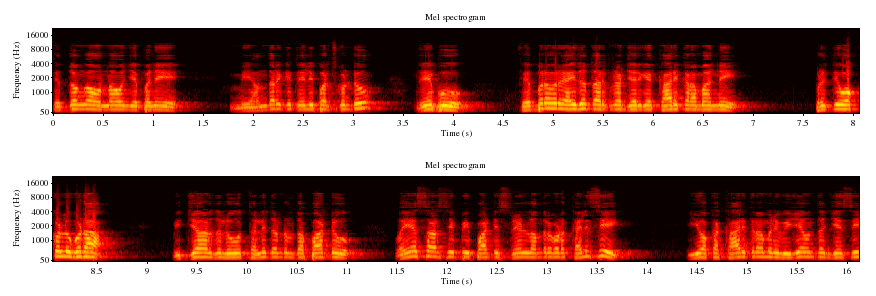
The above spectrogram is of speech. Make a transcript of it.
సిద్ధంగా ఉన్నామని చెప్పని మీ అందరికీ తెలియపరచుకుంటూ రేపు ఫిబ్రవరి ఐదో తారీఖు నాడు జరిగే కార్యక్రమాన్ని ప్రతి ఒక్కళ్ళు కూడా విద్యార్థులు తల్లిదండ్రులతో పాటు వైఎస్ఆర్సీపీ పార్టీ శ్రేణులందరూ కూడా కలిసి ఈ యొక్క కార్యక్రమాన్ని విజయవంతం చేసి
